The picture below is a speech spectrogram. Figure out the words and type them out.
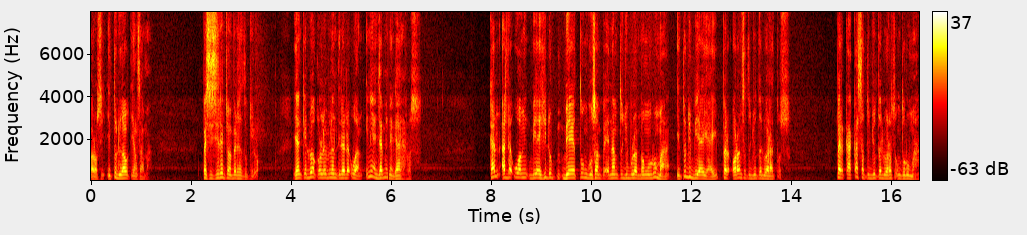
Mbak Rosi. Itu di laut yang sama. Pesisirnya cuma beda satu kilo. Yang kedua kalau dia bilang tidak ada uang, ini yang jamin negara, Ros. Kan ada uang biaya hidup, biaya tunggu sampai 6-7 bulan bangun rumah, itu dibiayai per orang 1 juta 200. Per kakak 1 juta 200 untuk rumah.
